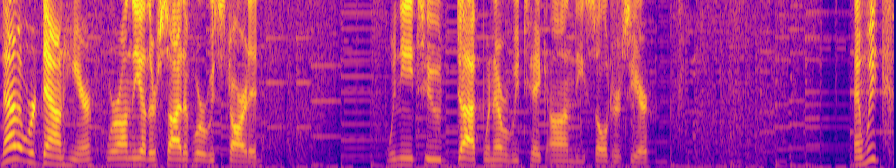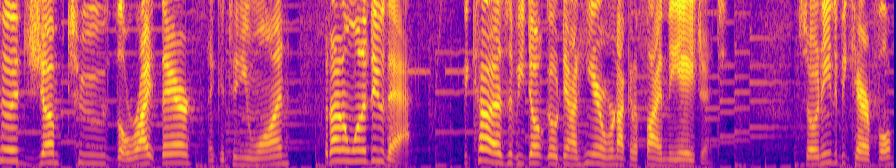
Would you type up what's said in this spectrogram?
Now that we're down here, we're on the other side of where we started. We need to duck whenever we take on the soldiers here. And we could jump to the right there and continue on, but I don't want to do that. Because if you don't go down here, we're not going to find the agent. So I need to be careful.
